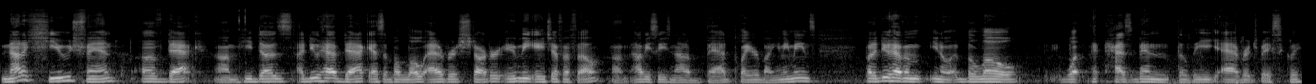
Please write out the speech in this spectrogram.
not a huge fan of Dak. Um, he does. I do have Dak as a below average starter in the HFFL. Um, obviously, he's not a bad player by any means, but I do have him, you know, below what has been the league average, basically.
